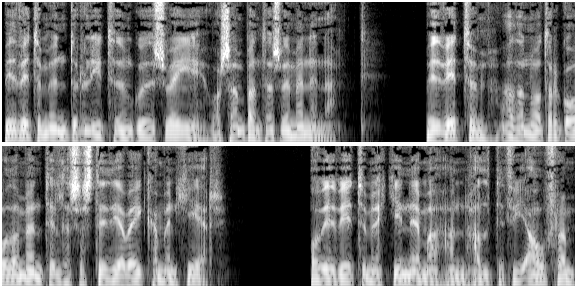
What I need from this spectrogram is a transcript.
Við vitum undurlítið um Guðs vegi og sambandans við mennina. Við vitum að það notar góða menn til þess að styðja veika menn hér. Og við vitum ekki nema hann haldi því áfram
